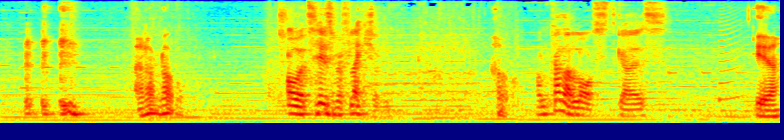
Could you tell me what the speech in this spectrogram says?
I don't know. Oh, it's his reflection. Oh. I'm kind of lost, guys. Yeah.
